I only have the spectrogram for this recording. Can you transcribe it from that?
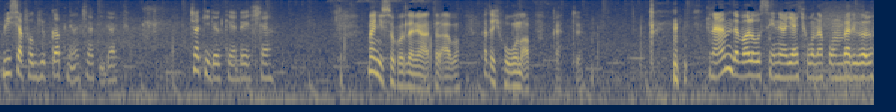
Vissza fogjuk kapni a csatidat. Csak idő kérdése. Mennyi szokott lenni általában? Hát egy hónap, kettő. Nem, de valószínű, hogy egy hónapon belül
